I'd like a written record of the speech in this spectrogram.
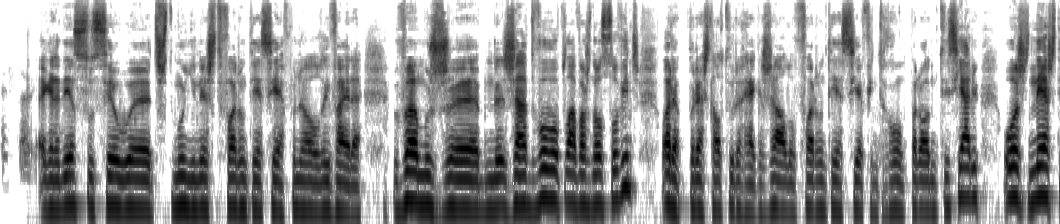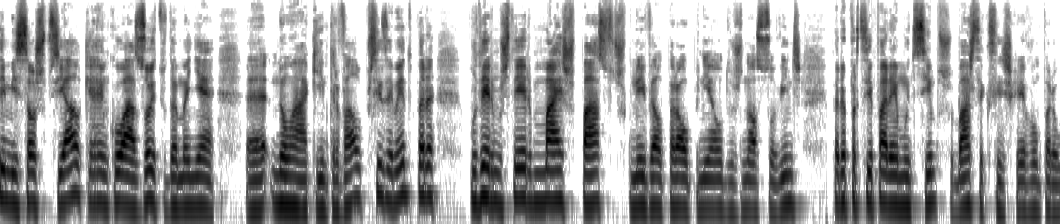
É Agradeço o seu uh, testemunho neste Fórum TSF, Manuel Oliveira. Vamos, uh, já devolvo a palavra aos nossos ouvintes. Ora, por esta altura, regra já, o Fórum TSF interrompe para o noticiário. Hoje, nesta emissão especial, que arrancou às 8 da manhã, uh, não há aqui intervalo, precisamente para podermos ter mais espaço disponível para a opinião dos nossos ouvintes. Para participar é muito simples, basta que se inscrevam para o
